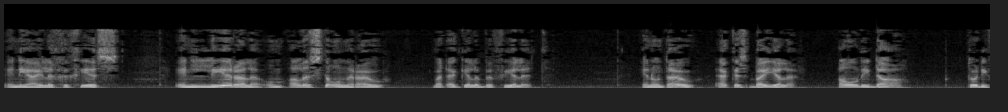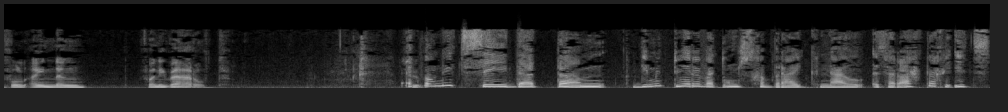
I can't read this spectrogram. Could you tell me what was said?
en die Heilige Gees en leer hulle om alles te onderhou wat ek julle beveel het. En onthou ek is by julle al die dae tot die volëinding van die wêreld. So, ek wil net sê dat ehm um, die metode wat ons gebruik nou is regtig iets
